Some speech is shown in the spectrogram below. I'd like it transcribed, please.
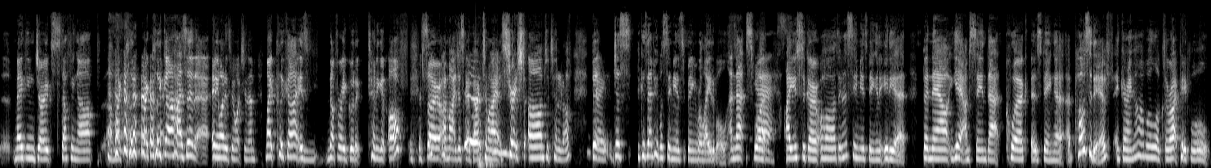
uh, making jokes, stuffing up. Uh, my, click, my clicker hasn't. Uh, anyone who's been watching them, my clicker is not very good at turning it off. So I might just go back to my stretched arm to turn it off. But right. just because then people see me as being relatable, and that's what yes. I used to go. Oh, they're going to see me as being an idiot. But now, yeah, I'm seeing that quirk as being a, a positive and going, oh, well, look, the right people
